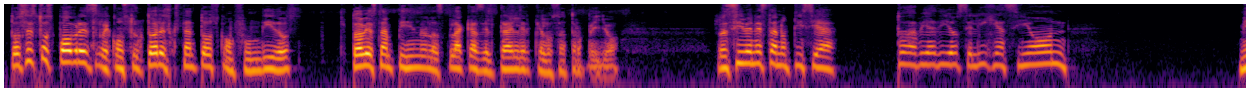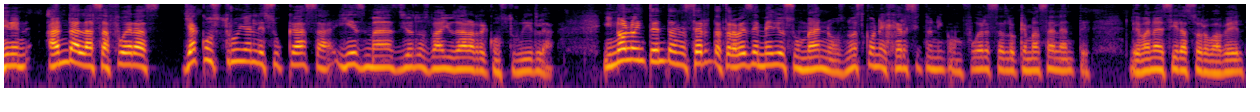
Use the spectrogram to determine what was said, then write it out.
Entonces estos pobres reconstructores que están todos confundidos, que todavía están pidiendo las placas del tráiler que los atropelló, reciben esta noticia, todavía Dios elige a Sión. Miren, anda a las afueras, ya construyanle su casa y es más, Dios los va a ayudar a reconstruirla. Y no lo intentan hacer a través de medios humanos, no es con ejército ni con fuerzas, lo que más adelante le van a decir a Zorobabel,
